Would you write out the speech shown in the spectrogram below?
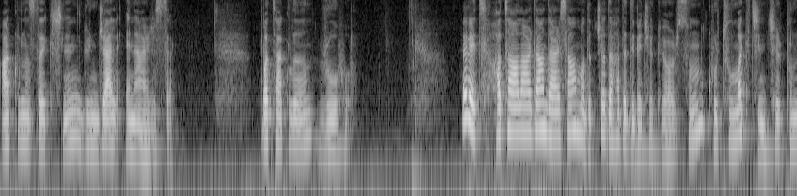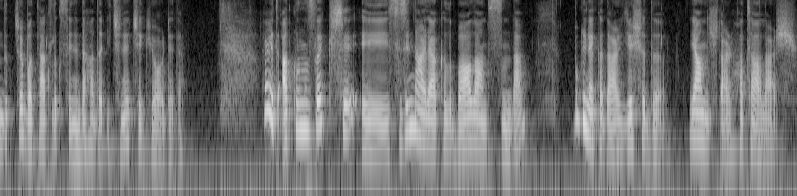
aklınızda kişinin güncel enerjisi. Bataklığın ruhu. Evet, hatalardan ders almadıkça daha da dibe çöküyorsun. Kurtulmak için çırpındıkça bataklık seni daha da içine çekiyor dedi. Evet, aklınızda kişi e, sizinle alakalı bağlantısında bugüne kadar yaşadığı yanlışlar, hatalar,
